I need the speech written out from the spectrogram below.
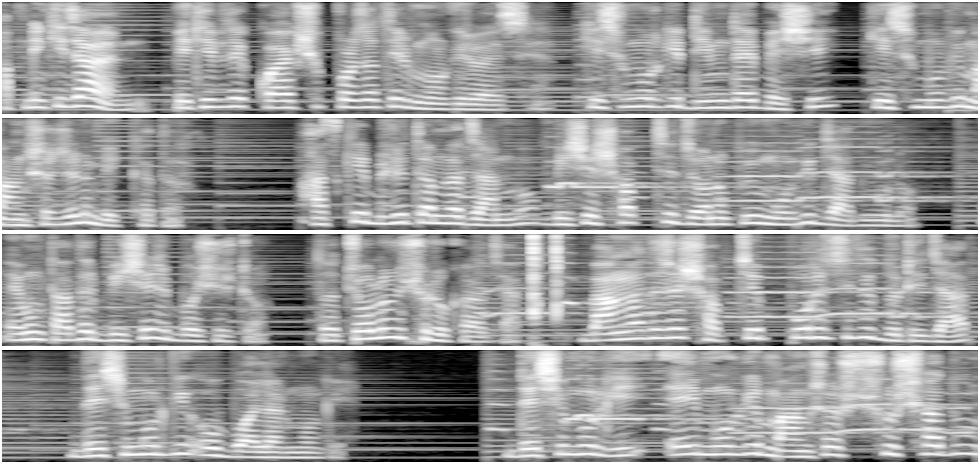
আপনি কি জানেন, পৃথিবীতে কয়েকশো প্রজাতির মুরগি রয়েছে। কিছু মুরগি ডিম দেয় বেশি, কিছু মুরগি মাংসের জন্য বিখ্যাত। আজকের ভিডিওতে আমরা জানব বিশ্বের সবচেয়ে জনপ্রিয় মুরগির জাতগুলো এবং তাদের বিশেষ বৈশিষ্ট্য। তো চলুন শুরু করা যাক। বাংলাদেশের সবচেয়ে পরিচিত দুটি জাত দেশি মুরগি ও ব্রয়লার মুরগি। দেশি মুরগি এই মুরগির মাংস সুস্বাদু,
